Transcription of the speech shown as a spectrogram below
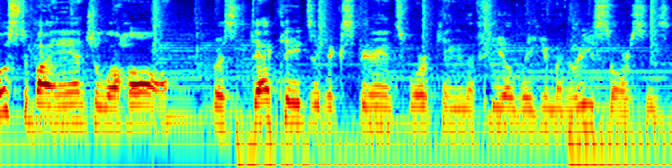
Hosted by Angela Hall, who has decades of experience working in the field of human resources,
